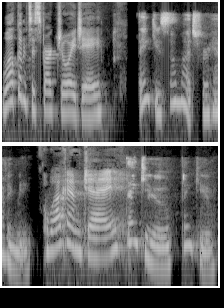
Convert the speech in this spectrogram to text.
Welcome to Spark Joy, Jaye. Thank you so much for having me. Welcome, Jaye. Thank you. Thank you.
